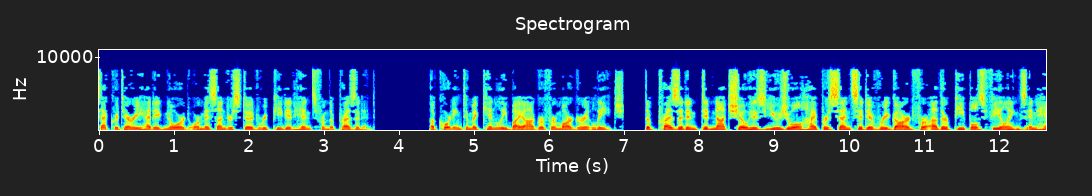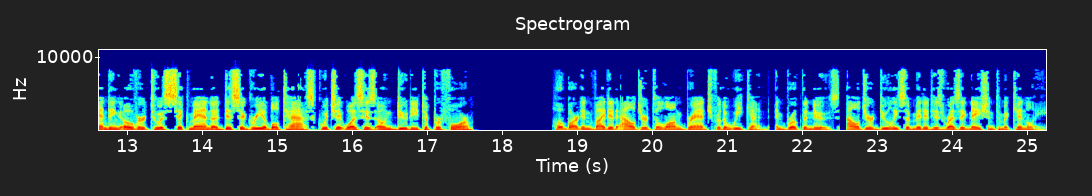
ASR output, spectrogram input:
secretary had ignored or misunderstood repeated hints from the president. According to McKinley biographer Margaret Leech, "...the president did not show his usual hypersensitive regard for other people's feelings in handing over to a sick man a disagreeable task which it was his own duty to perform." Hobart invited Alger to Long Branch for the weekend, and broke the news. Alger duly submitted his resignation to McKinley.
